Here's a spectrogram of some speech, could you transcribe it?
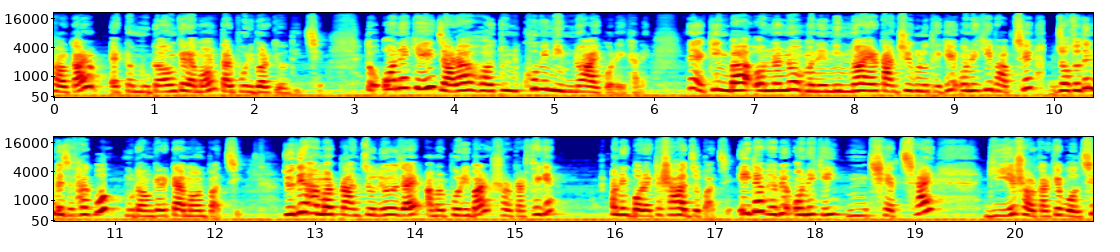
সরকার একটা মোটা অঙ্কের অ্যামাউন্ট তার পরিবারকেও দিচ্ছে। তো অনেকেই যারা হয়তো খুবই নিম্ন আয় করে এখানে হ্যাঁ কিংবা অন্যান্য মানে নিম্ন আয়ের কান্ট্রিগুলো থেকে অনেকেই ভাবছে, যতদিন বেঁচে থাকব, মোটা অঙ্কের একটা অ্যামাউন্ট পাচ্ছি। যদি আমার প্রাণ চলেও যায়, আমার পরিবার, সরকার থেকে অনেক বড় একটা সাহায্য পাচ্ছে। এইটা ভেবে অনেকেই স্বেচ্ছায় গিয়ে সরকারকে বলছে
